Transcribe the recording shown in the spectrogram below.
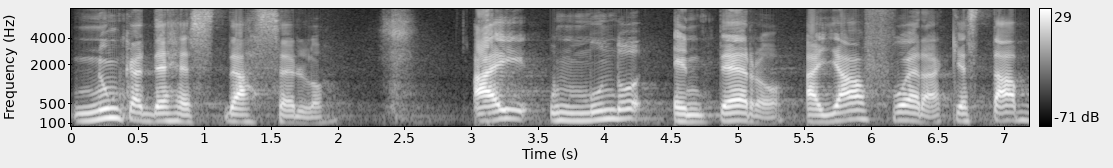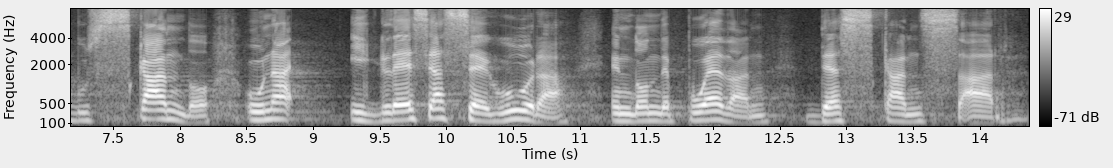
Nunca dejes de hacerlo hay un mundo entero allá afuera que está buscando una iglesia segura en donde puedan descansar.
